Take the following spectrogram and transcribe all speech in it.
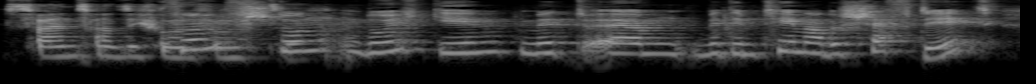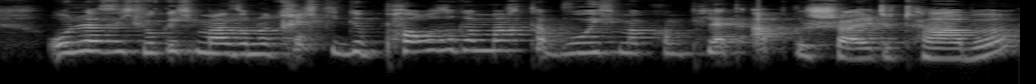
22, Fünf 55. Stunden durchgehend mit ähm, mit dem Thema beschäftigt, ohne dass ich wirklich mal so eine richtige Pause gemacht habe, wo ich mal komplett abgeschaltet habe.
